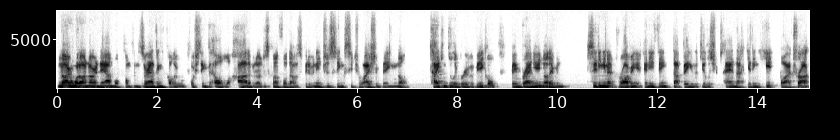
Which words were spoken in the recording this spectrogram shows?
knowing what I know now, more confidence around things probably will push things a hell of a lot harder. But I just kind of thought that was a bit of an interesting situation, being not taking delivery of a vehicle, being brand new, not even sitting in it, driving it, anything, that being in the dealership's hand, that getting hit by a truck.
